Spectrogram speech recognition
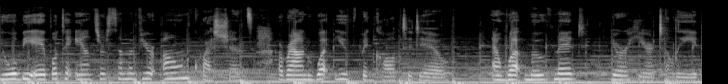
you will be able to answer some of your own questions around what you've been called to do and what movement you're here to lead.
